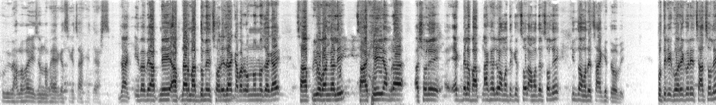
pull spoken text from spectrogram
খুবই ভালো হয় এই জন্য ভাইয়ের কাছ থেকে চা খেতে আসছে। যাক এভাবে আপনি আপনার মাধ্যমে ছড়ে যাক আবার অন্য অন্য জায়গায়। চা প্রিয় বাঙালি চা খেয়েই আমরা আসলে এক বেলা ভাত না খাইলেও আমাদেরকে চল আমাদের চলে কিন্তু আমাদের চা খেতে হবে। প্রতিটি ঘরে ঘরে চা চলে,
